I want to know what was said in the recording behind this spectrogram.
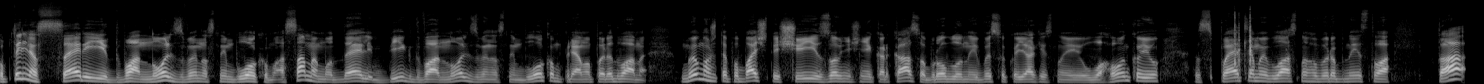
Коптильня з серії 2.0 з виносним блоком, а саме модель Big 2.0 з виносним блоком прямо перед вами. Ви можете побачити, що її зовнішній каркас оброблений високоякісною вагонкою з петлями власного виробництва. Та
